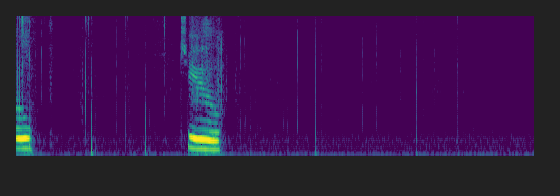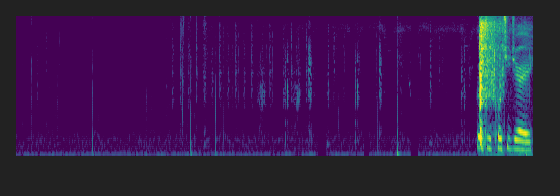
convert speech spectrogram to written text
Go to go to Coachy J.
